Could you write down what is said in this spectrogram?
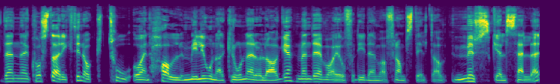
Den kosta riktignok 2,5 millioner kroner å lage, men det var jo fordi den var framstilt av muskelceller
